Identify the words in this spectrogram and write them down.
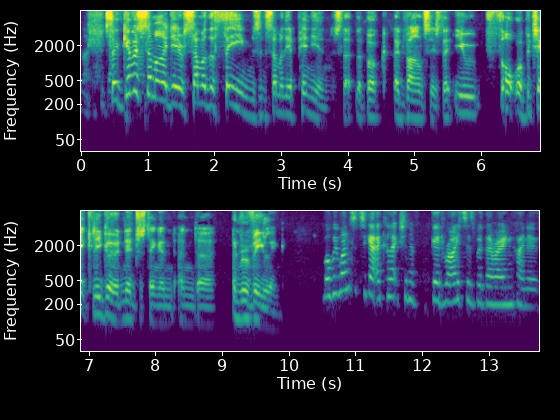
like So, give us some idea of some of the themes and some of the opinions that the book advances that you thought were particularly good and interesting and and uh, and revealing. well we wanted to get a collection of good writers with their own kind of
